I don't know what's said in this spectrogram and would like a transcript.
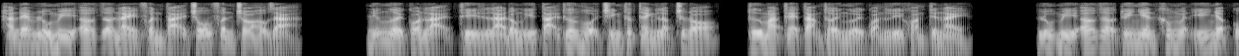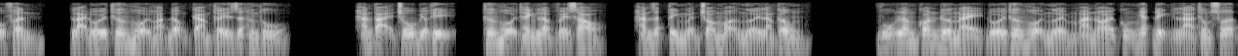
Hắn đem lù mì ở giờ này phần tại chỗ phân cho hậu giả. Những người còn lại thì là đồng ý tại thương hội chính thức thành lập trước đó, từ mặt thẻ tạm thời người quản lý khoản tiền này lụ mỹ ở giờ tuy nhiên không nguyện ý nhập cổ phần, lại đối thương hội hoạt động cảm thấy rất hứng thú. Hắn tại chỗ biểu thị, thương hội thành lập về sau, hắn rất tình nguyện cho mọi người làm công. Vũ lâm con đường này đối thương hội người mà nói cũng nhất định là thông suốt.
